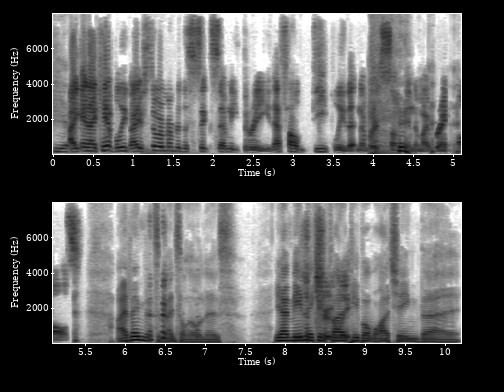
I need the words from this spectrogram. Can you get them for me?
Yeah. I, and I can't believe I still remember the 673. That's how deeply that number is sunk into my brain balls. I think that's a mental illness. Yeah, me making fun of people watching the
